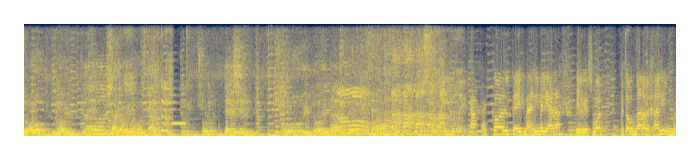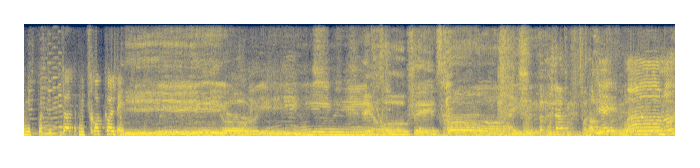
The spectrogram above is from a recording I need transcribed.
אלוהים. שוי אלוהים. נכון. אפשר לקבל את המזגן? שוי אלוהים. אקשן. שוי אלוהים. ככה, כל טייק, ואני וליאנה, כאילו, יושבות בתור דנה וחני ומתפוצצות מצחוק כל טייק. אוקיי, מה, מה?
